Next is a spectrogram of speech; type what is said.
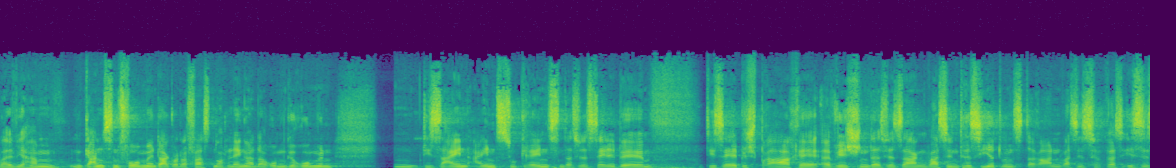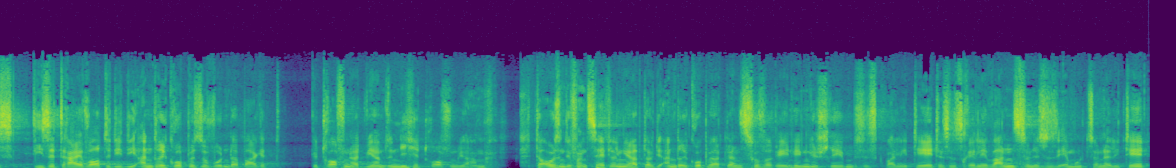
weil wir haben einen ganzen Vormittag oder fast noch länger darum gerungen, Design einzugrenzen, dass wir selbe, dieselbe Sprache erwischen, dass wir sagen, was interessiert uns daran, was ist, was ist es, diese drei Worte, die die andere Gruppe so wunderbar getroffen hat, wir haben sie nicht getroffen, wir haben tausende von Zetteln gehabt, aber die andere Gruppe hat ganz souverän hingeschrieben, es ist Qualität, es ist Relevanz und es ist Emotionalität.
